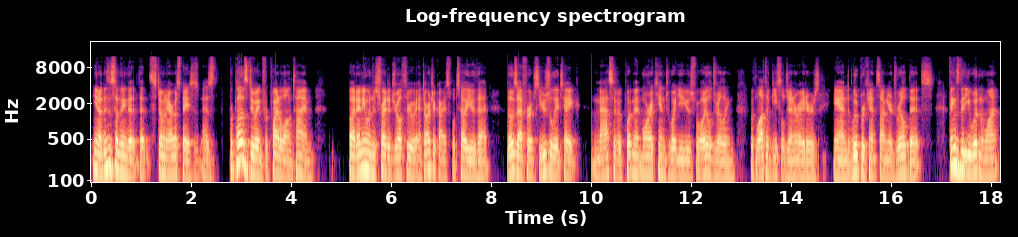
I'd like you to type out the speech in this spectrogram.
you know, this is something that that Stone Aerospace has, has proposed doing for quite a long time. But anyone who's tried to drill through Antarctic ice will tell you that those efforts usually take massive equipment, more akin to what you use for oil drilling, with lots of diesel generators and lubricants on your drill bits, things that you wouldn't want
